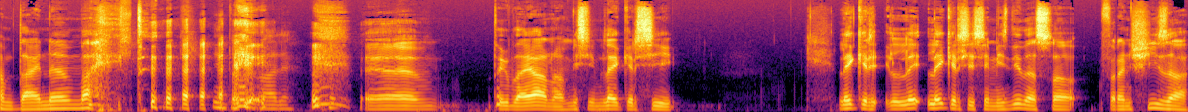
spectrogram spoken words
I'm dynamite. In tako dalje. Um, tako da, ja, no, mislim, Lakersi. Laker, Le, Lakersi se mi zdi, da so franšiza,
